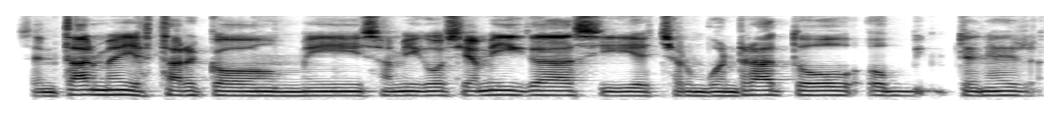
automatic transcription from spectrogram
Sentarme y estar con mis amigos y amigas y echar un buen rato o tener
